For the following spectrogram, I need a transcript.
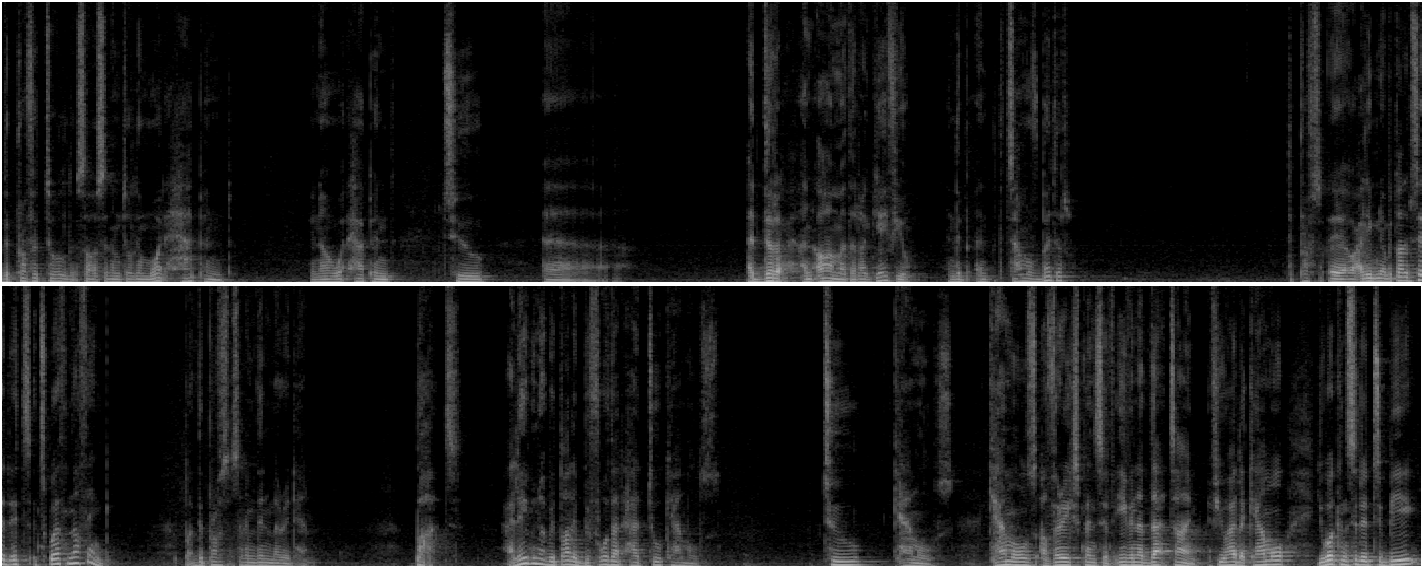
The Prophet told, ﷺ told him, What happened? You know, what happened to uh, a dir', an armor that I gave you in the, in the time of Badr? The Prophet, uh, Ali ibn Abi Talib said, it's, it's worth nothing. But the Prophet ﷺ then married him. But Ali ibn Abi Talib before that had two camels. Two camels. Camels are very expensive, even at that time. If you had a camel, you were considered to be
